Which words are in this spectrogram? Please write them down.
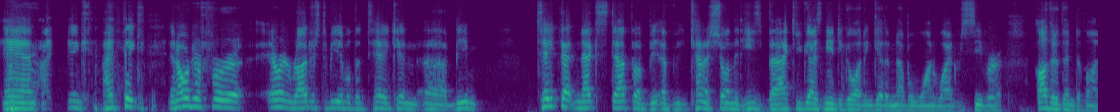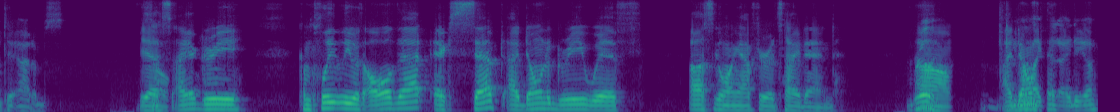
And I think I think in order for Aaron Rodgers to be able to take and uh, be take that next step of, of kind of showing that he's back, you guys need to go out and get a number one wide receiver other than Davante Adams. Yes, So- I agree completely with all of that, except I don't agree with us going after a tight end. Um, I You don't like think, that idea.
